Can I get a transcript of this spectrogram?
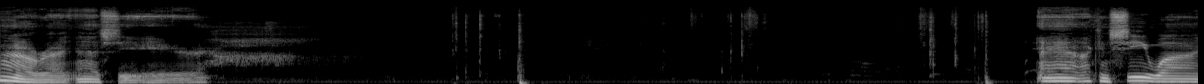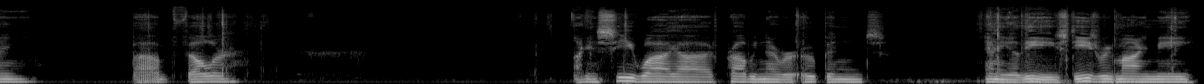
Alright, let's see here. And I can see why Bob Feller. I can see why I've probably never opened any of these. These remind me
